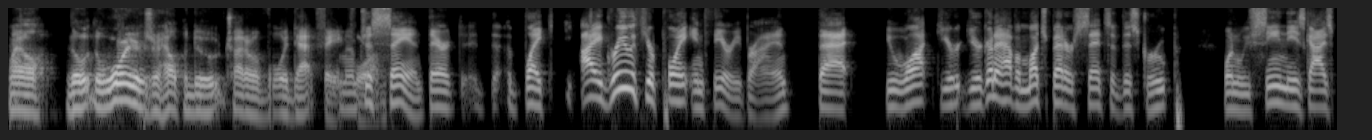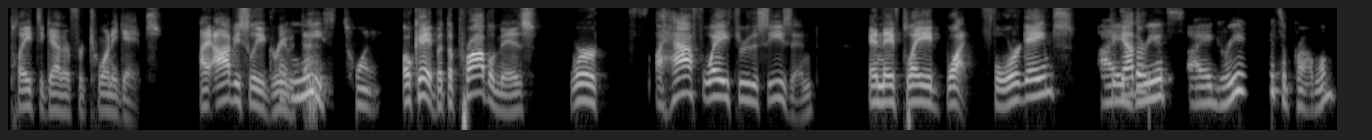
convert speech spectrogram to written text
Well, the the Warriors are helping to try to avoid that fate. I'm for just them. saying, they're like I agree with your point in theory, Brian, that you want you're you're going to have a much better sense of this group when we've seen these guys play together for 20 games. I obviously agree At with that. At least 20. Okay, but the problem is we're a halfway through the season and they've played what, 4 games? I Together? agree. It's I agree. It's a problem.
